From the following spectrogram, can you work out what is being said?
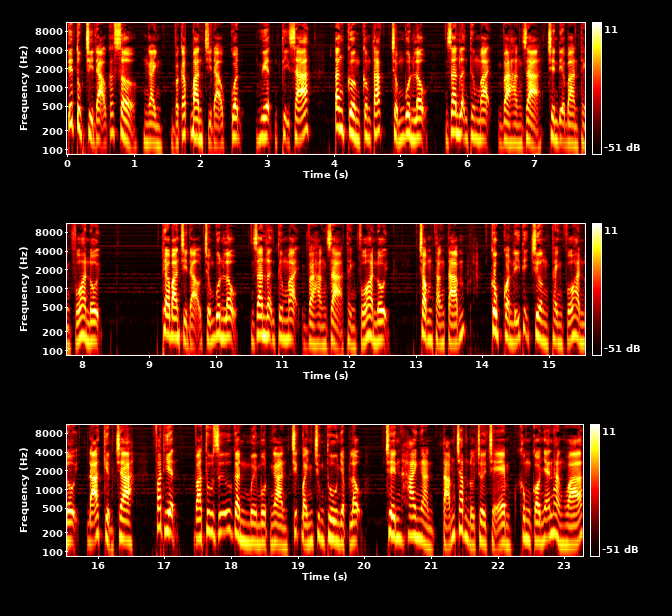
tiếp tục chỉ đạo các sở, ngành và các ban chỉ đạo quận, huyện, thị xã tăng cường công tác chống buôn lậu, gian lận thương mại và hàng giả trên địa bàn thành phố Hà Nội. Theo ban chỉ đạo chống buôn lậu, gian lận thương mại và hàng giả thành phố Hà Nội, trong tháng 8, Cục Quản lý thị trường thành phố Hà Nội đã kiểm tra, phát hiện và thu giữ gần 11.000 chiếc bánh trung thu nhập lậu, trên 2.800 đồ chơi trẻ em không có nhãn hàng hóa,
